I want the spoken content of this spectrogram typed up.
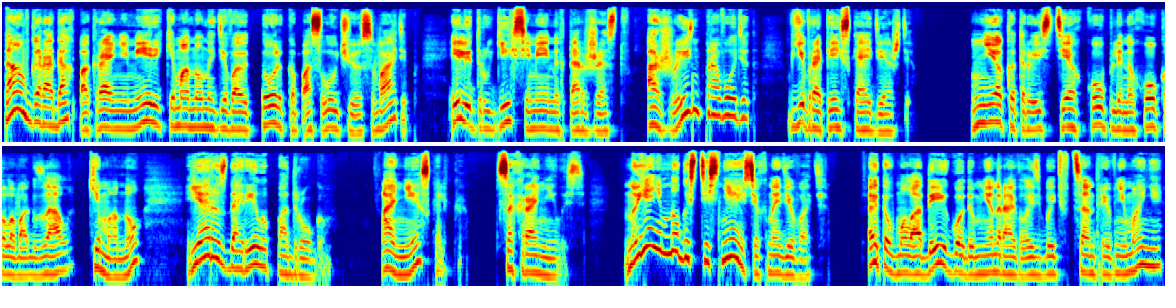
Там в городах, по крайней мере, кимоно надевают только по случаю свадеб или других семейных торжеств, а жизнь проводят в европейской одежде. Некоторые из тех купленных около вокзала кимоно я раздарила подругам, а несколько сохранилось. Но я немного стесняюсь их надевать. Это в молодые годы мне нравилось быть в центре внимания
